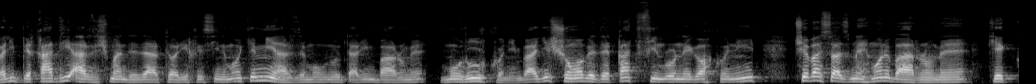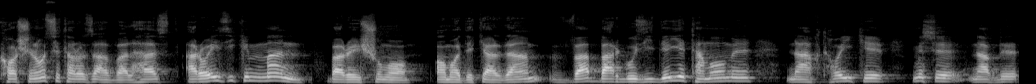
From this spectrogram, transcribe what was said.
ولی به قدری ارزشمنده در تاریخ سینما که میارزه ما اونو در این برنامه مرور کنیم. و اگه شما به دقت فیلم رو نگاه کنید چه بسا از مهمان برنامه که کارشناس تراز اول هست عرایزی که من برای شما آماده کردم و برگزیده تمام نقد هایی که مثل نقد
